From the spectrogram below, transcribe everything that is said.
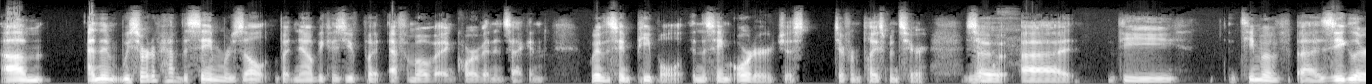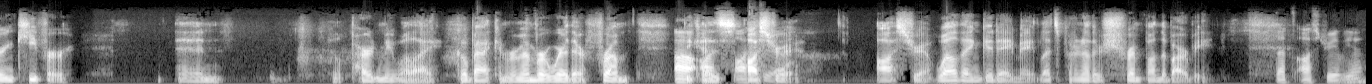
Um, and then we sort of have the same result, but now because you've put Efimova and Korovin in second, we have the same people in the same order, just different placements here. So uh, the team of uh, Ziegler and Kiefer, and you'll pardon me while I go back and remember where they're from Uh, because Aus- Austria. Austria. Well then, good day, mate. Let's put another shrimp on the Barbie. That's Australia.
